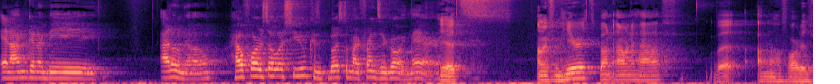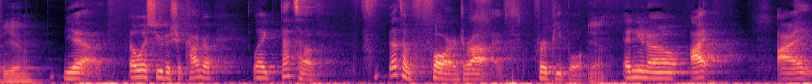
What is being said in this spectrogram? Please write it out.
and I'm going to be, I don't know, how far is OSU? Because most of my friends are going there. Yeah, it's. I mean, from here it's about an hour and a half, but I don't know how far it is for you. Yeah, OSU to Chicago, like that's a that's a far drive for people. Yeah. And you know, I I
